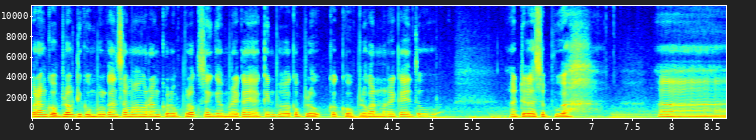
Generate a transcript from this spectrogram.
orang goblok dikumpulkan sama orang goblok sehingga mereka yakin bahwa kegoblokan mereka itu adalah sebuah uh,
